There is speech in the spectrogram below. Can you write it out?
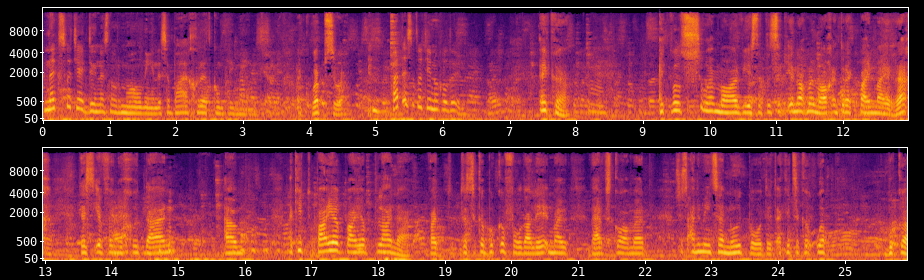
Niks wat jy doen is normaal nie en dis 'n baie groot kompliment. Ek hoop so. Wat is dit wat jy nogal doen? Ek hmm. Ek wil so maar wees dat as ek eendag my maag intrek pyn my rug, dis een van die goed dan Ehm um, ek het baie baie planne wat dis sulke boeke vol daar lê in my werkskamer soos ander mense 'n moodboard het. Ek het sulke oop boeke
